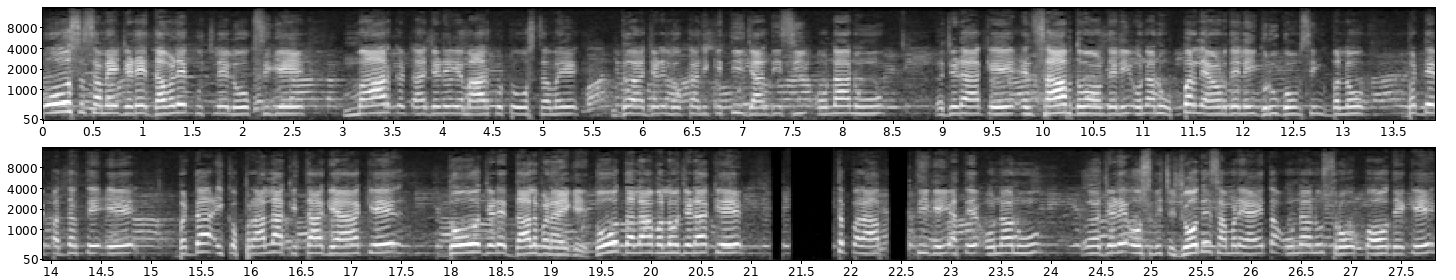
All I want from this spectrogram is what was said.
ਉਸ ਸਮੇਂ ਜਿਹੜੇ ਦਵਲੇ ਕੁਚਲੇ ਲੋਕ ਸੀਗੇ ਮਾਰ ਜਿਹੜੇ ਮਾਰ ਕੁੱਟ ਉਸ ਸਮੇਂ ਜਿਹੜੇ ਲੋਕਾਂ ਦੀ ਕੀਤੀ ਜਾਂਦੀ ਸੀ, ਉਹਨਾਂ ਨੂੰ ਜਿਹੜਾ ਕਿ ਇਨਸਾਫ ਦਿਵਾਉਣ ਦੇ ਲਈ, ਉਹਨਾਂ ਨੂੰ ਉੱਪਰ ਲਿਆਉਣ ਦੇ ਲਈ ਗੁਰੂ ਗੋਬਿੰਦ ਸਿੰਘ ਵੱਲੋਂ ਵੱਡੇ ਪੱਧਰ ਤੇ ਇਹ ਵੱਡਾ ਇੱਕ ਉਪਰਾਲਾ ਕੀਤਾ ਗਿਆ ਕਿ ਦੋ ਜਿਹੜੇ ਦਲ ਬਣਾਏ ਗਏ। ਦੋ ਦਲਾਂ ਵੱਲੋਂ ਜਿਹੜਾ ਕਿ ਪ੍ਰਾਪਤ ਕੀਤੀ ਗਈ ਅਤੇ ਉਹਨਾਂ ਨੂੰ ਜਿਹੜੇ ਉਸ ਵਿੱਚ ਯੋਧੇ ਸਾਹਮਣੇ ਆਏ ਤਾਂ ਉਹਨਾਂ ਨੂੰ ਸਰੋਪ ਪਾਉ ਦੇ ਕੇ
